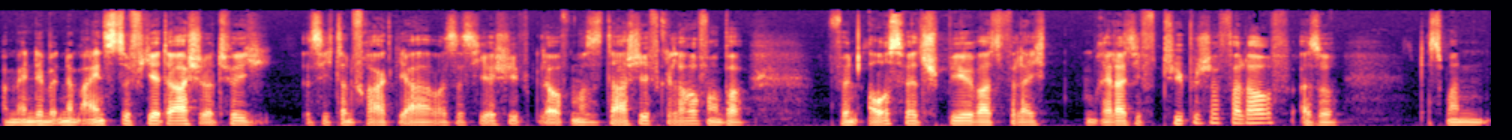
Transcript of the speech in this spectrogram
am Ende mit einem 1 zu 4 dasteht, natürlich sich dann fragt, ja, was ist hier schiefgelaufen, was ist da schiefgelaufen, aber für ein Auswärtsspiel war es vielleicht ein relativ typischer Verlauf. Also, dass man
